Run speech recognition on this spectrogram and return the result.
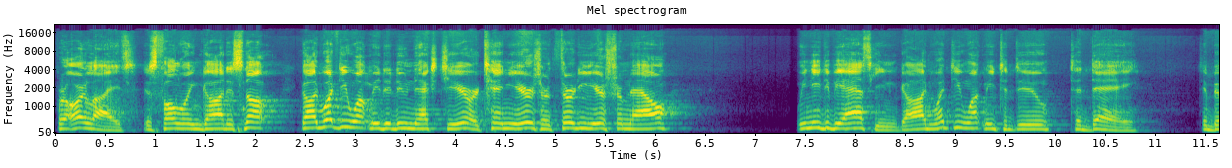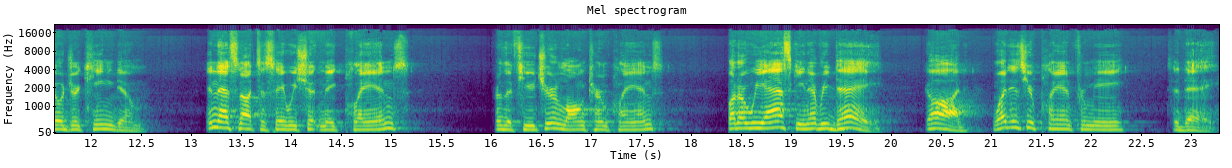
for our lives is following God. It's not, God, what do you want me to do next year or 10 years or 30 years from now? We need to be asking, God, what do you want me to do today to build your kingdom? And that's not to say we shouldn't make plans for the future, long term plans, but are we asking every day, God, what is your plan for me today?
